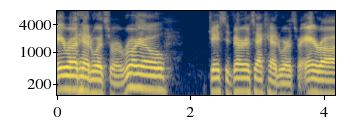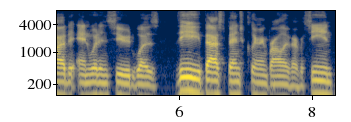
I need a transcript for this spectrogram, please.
A Rod headwards for Arroyo. Jason Varitek headwards for A Rod. And what ensued was the best bench clearing brawl I've ever seen.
